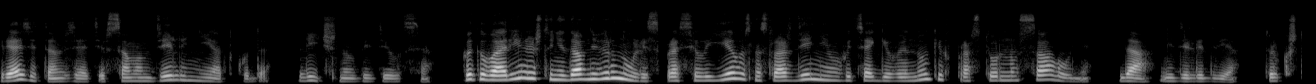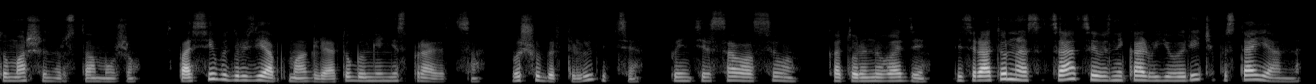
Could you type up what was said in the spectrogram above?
Грязи там взять и в самом деле неоткуда. Лично убедился. «Вы говорили, что недавно вернулись?» — спросила Ева с наслаждением, вытягивая ноги в просторном салоне. «Да, недели две. Только что машину растаможил. Спасибо, друзья помогли, а то бы мне не справиться. Вы Шуберта любите?» — поинтересовался он, который на воде литературная ассоциация возникали в его речи постоянно,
